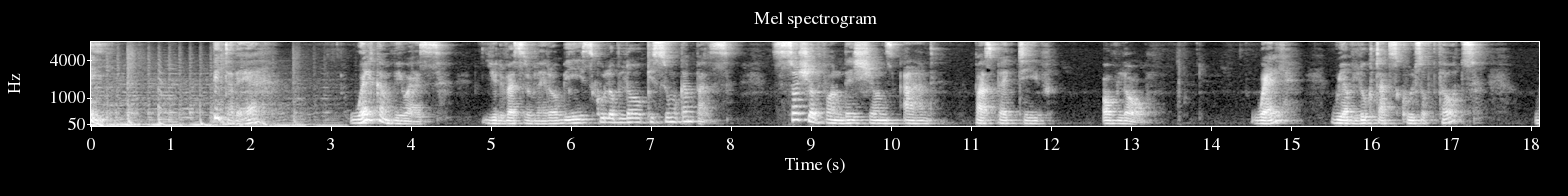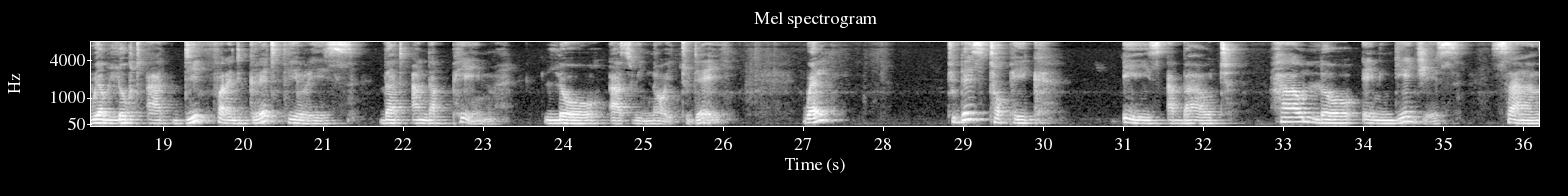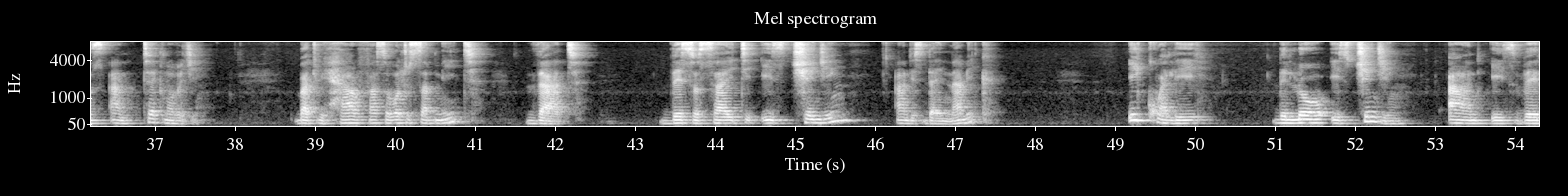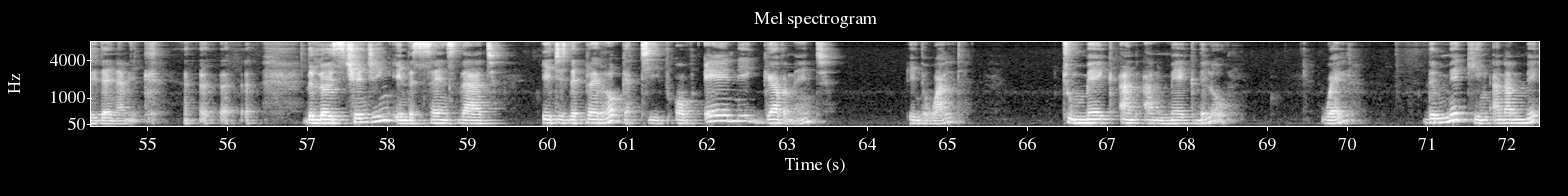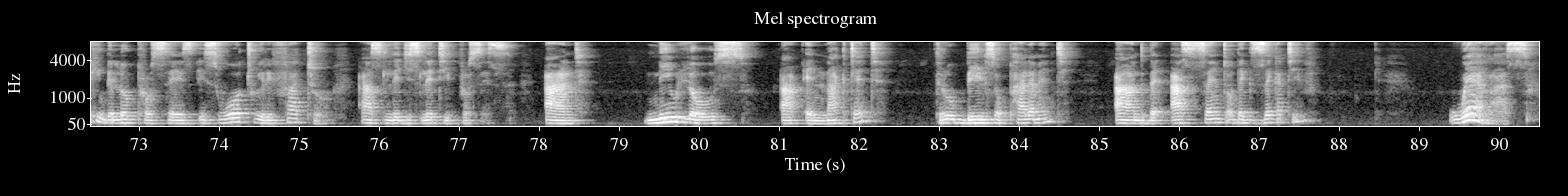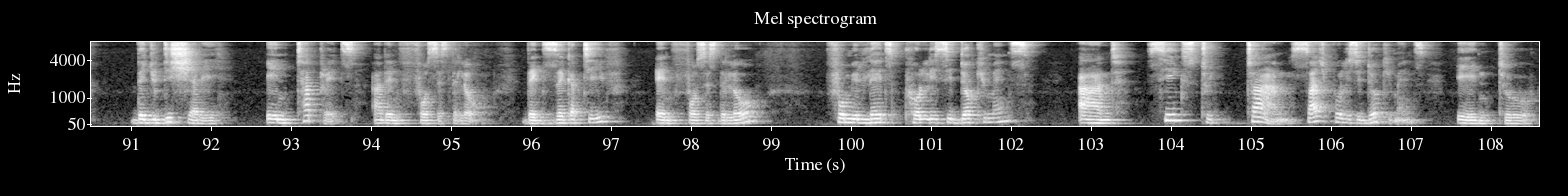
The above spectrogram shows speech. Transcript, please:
Hey, Peter there. Welcome, viewers. University of Nairobi School of Law Kisumu campus. Social Foundations and Perspective of Law. Well, we have looked at schools of thought. We have looked at different great theories that underpin law as we know it today. Well, Today's topic is about how law engages science and technology. But we have, first of all, to submit that the society is changing and is dynamic. Equally, the law is changing and is very dynamic. The law is changing in the sense that it is the prerogative of any government in the world to make and unmake the law. Well, the making and unmaking the law process is what we refer to as legislative process. And new laws are enacted through bills of parliament and the assent of the executive, whereas the judiciary interprets and enforces the law. The executive enforces the law, formulates policy documents, and seeks to turn such policy documents into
